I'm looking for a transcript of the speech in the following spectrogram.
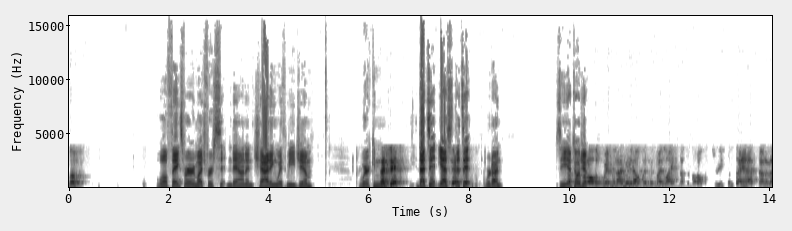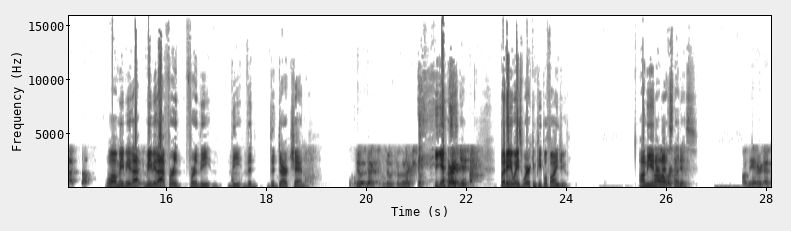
Love it. Well, thanks very much for sitting down and chatting with me, Jim. Where can That's it. That's it. Yes, That's that's it. We're done. See, I Nothing told you. all the women I made out with in my life. Nothing about all the threesomes I had. None of that stuff. Well, maybe that maybe that for for the the the the dark channel. We'll do it next. We'll do it for the next show. yes. All right, yes. But anyways, where can people find you? On the internet, Uh, that you- is. On the internet,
